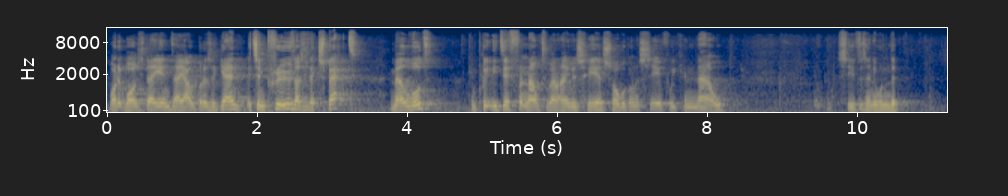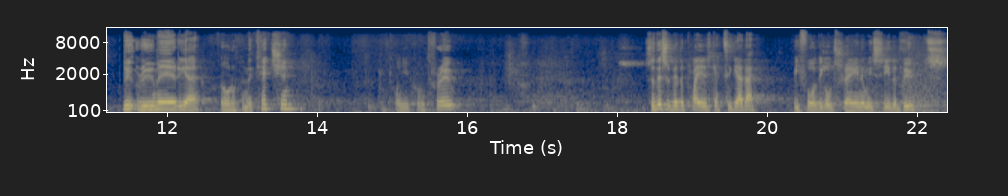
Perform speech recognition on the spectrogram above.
what it was day in, day out. But as again, it's improved as you'd expect. Melwood, completely different now to when I was here. So we're going to see if we can now see if there's anyone in the boot room area or up in the kitchen when you come through. So this is where the players get together before they go training. We see the boots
